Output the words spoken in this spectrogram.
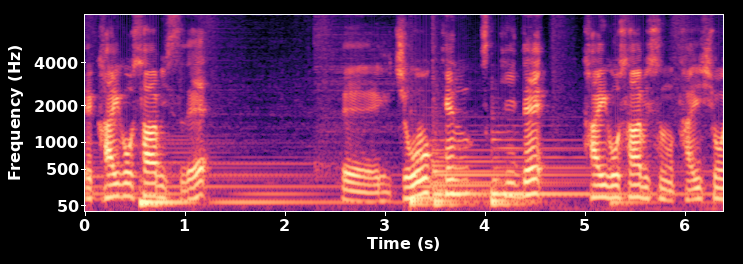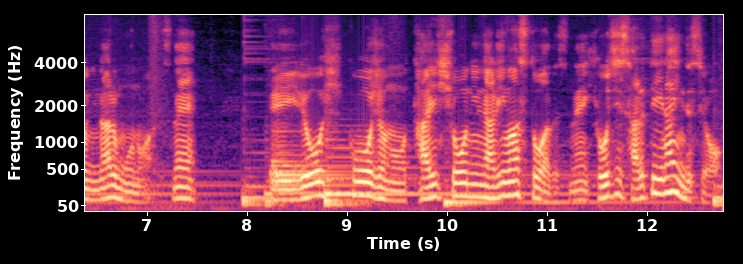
え介護サービスで、え条件付きで介護サービスの対象になるものはですね、え医療費控除の対象になりますとはですね、表示されていないんですよ。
